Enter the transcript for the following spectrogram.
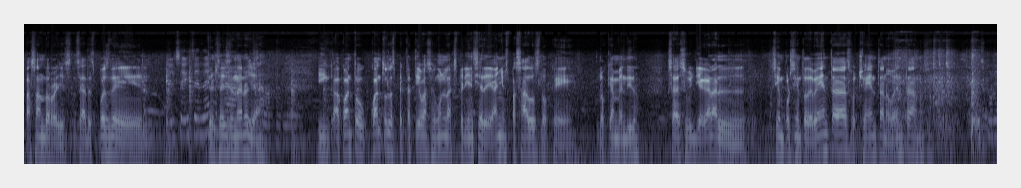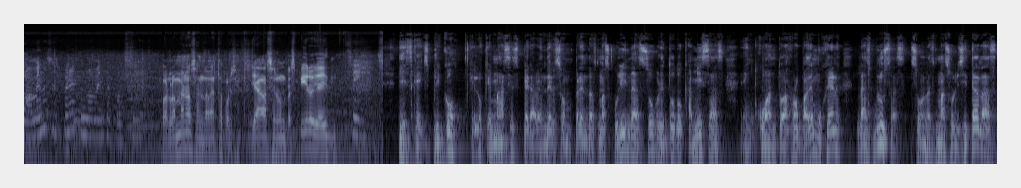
Pasando Reyes, o sea, después del, El 6 de enero. del 6 de ya enero ya. a ¿Y a cuánto, cuánto es la expectativa según la experiencia de años pasados lo que, lo que han vendido? O sea, llegar al 100% de ventas, 80, 90, no sé. Pues por lo menos esperan que un 90%. Por lo menos al 90%. Ya va a ser un respiro y ahí Sí. Y es que explicó que lo que más espera vender son prendas masculinas, sobre todo camisas. En cuanto a ropa de mujer, las blusas son las más solicitadas.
